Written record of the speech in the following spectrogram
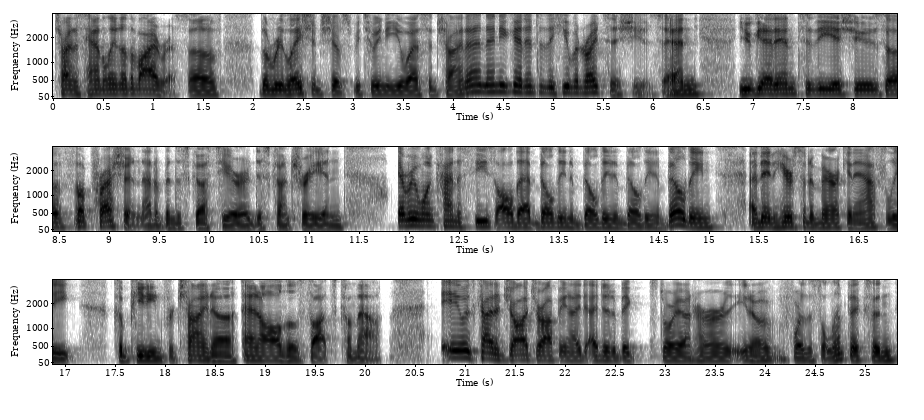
China's handling of the virus, of the relationships between the US and China, and then you get into the human rights issues and you get into the issues of oppression that have been discussed here in this country and everyone kind of sees all that building and building and building and building and then here's an American athlete competing for China and all those thoughts come out it was kind of jaw dropping. I, I, did a big story on her, you know, before this Olympics, and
